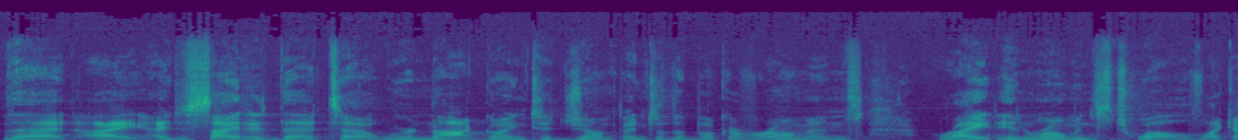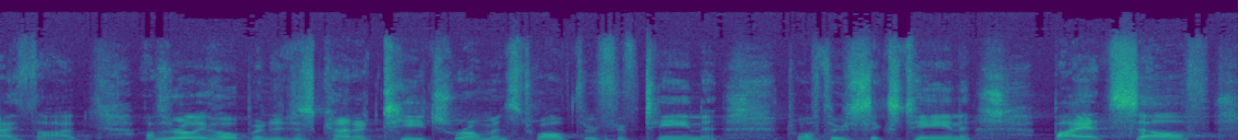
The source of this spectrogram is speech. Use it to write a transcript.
that I, I decided that uh, we're not going to jump into the book of Romans right in Romans 12, like I thought. I was really hoping to just kind of teach Romans 12 through 15, 12 through 16 by itself,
